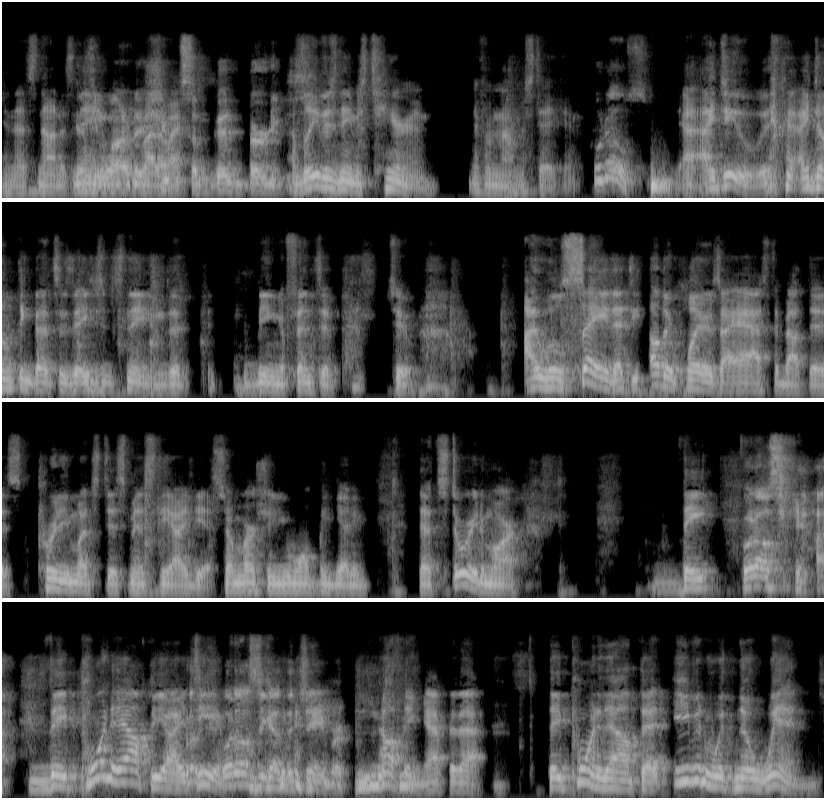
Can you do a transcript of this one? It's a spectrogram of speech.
and that's not his Because he name. wanted to shoot some good birdies. I believe his name is Tyrion, if I'm not mistaken. Who knows? I, I do. I don't think that's his agent's name. That being offensive too. I will say that the other players I asked about this pretty much dismissed the idea. So, Mercer, you won't be getting that story tomorrow. they What else you got? they pointed out the idea. What else you got in the chamber? Nothing after that. They pointed out that even with no wind,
